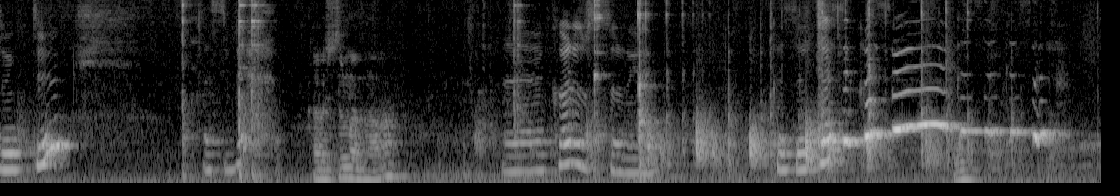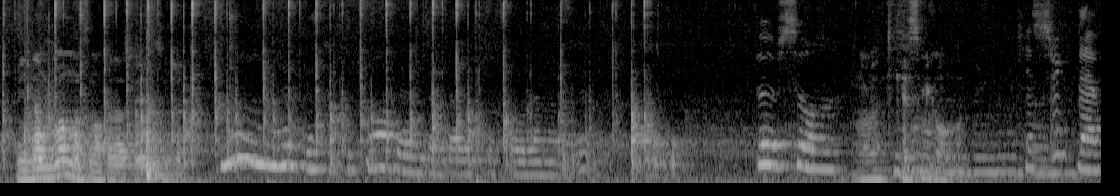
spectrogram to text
döktük. Şimdi Karıştırmadın ama. e, karıştırayım. Kısır kısır kısır. Midem bulanmasın o kadar şey içince. Hmm, yok, yok, yok. Ne yapayım da belki söylemesi. Böyle bir şey olur. Evet kesmik oldu. Kesinlikle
